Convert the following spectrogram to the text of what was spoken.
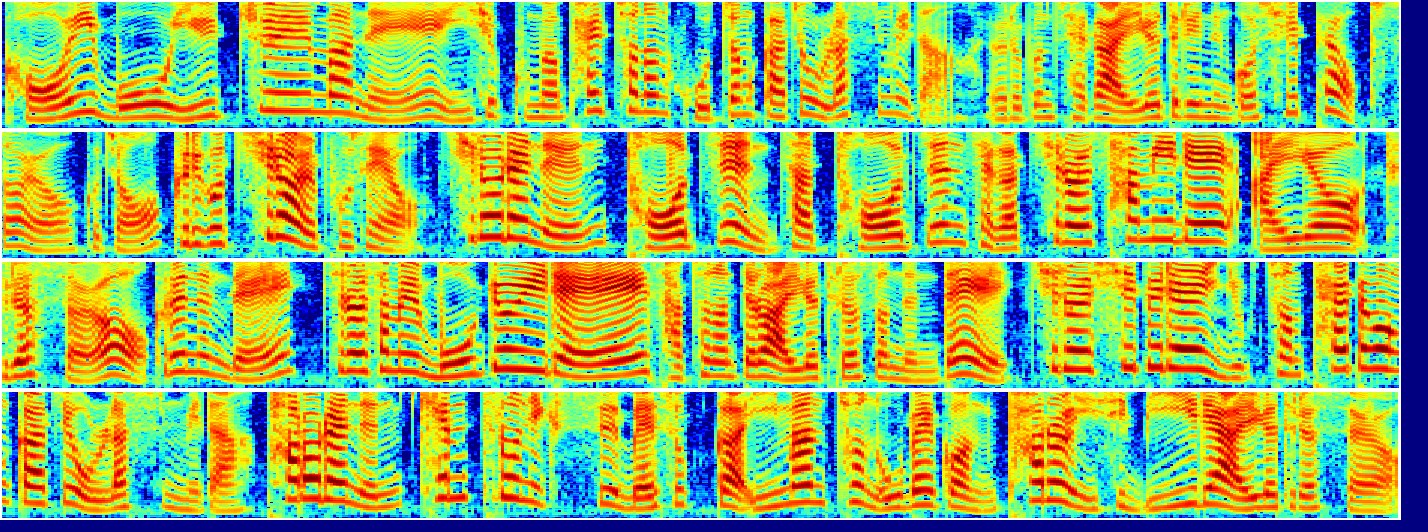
거의 뭐 일주일 만에 29만 8천 원 고점까지 올랐습니다. 여러분 제가 알려드리는 거 실패 없어요. 그죠? 그리고 7월 보세요. 7월에는 더즌 자 더즌 제가 7월 3일에 알려드렸어요. 그랬는데 7월 3일 목요일에 4천 원대로 알려드렸었는데 7월 10일에 6,800원까지 올랐습니다. 8월에는 캠트로닉스 매수가 21,500원 8월 22일에 알려드렸어요.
